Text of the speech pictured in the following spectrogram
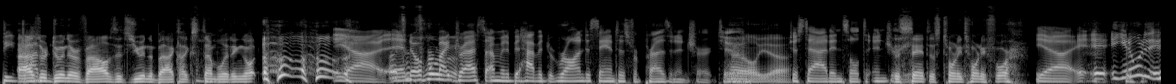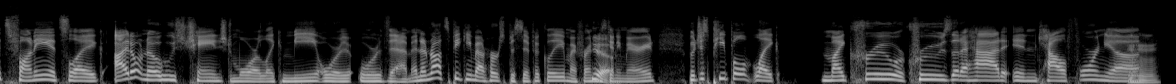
be. As I'm- they're doing their vows, it's you in the back, like stumbling and going. yeah, and over my dress, I'm gonna be, have a Ron DeSantis for president shirt too. Hell yeah. Just to add insult to injury. DeSantis 2024. Yeah, it, it- you know what? It's funny. It's like I don't know who's changed more, like me or or them. And I'm not speaking about her specifically, my friend who's getting married, but just people like my crew or crews that I had in California. Mhm.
